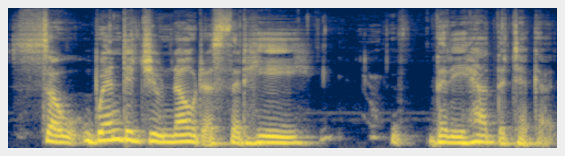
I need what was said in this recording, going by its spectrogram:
So when did you notice that he that he had the ticket?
